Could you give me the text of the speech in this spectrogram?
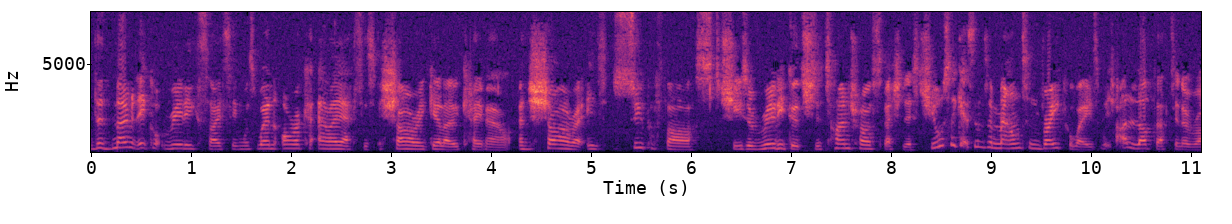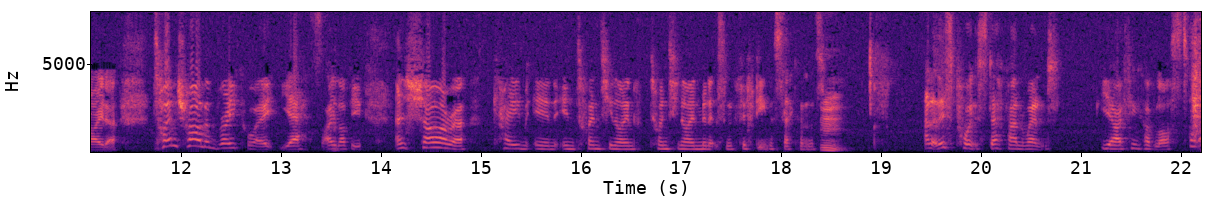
the moment it got really exciting was when Orica AIS's Shara Gillow came out. And Shara is super fast. She's a really good, she's a time trial specialist. She also gets into mountain breakaways, which I love that in a rider. Time trial and breakaway, yes, I love you. And Shara came in in 29, 29 minutes and 15 seconds. Mm. And at this point, Stefan went, "Yeah, I think I've lost."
